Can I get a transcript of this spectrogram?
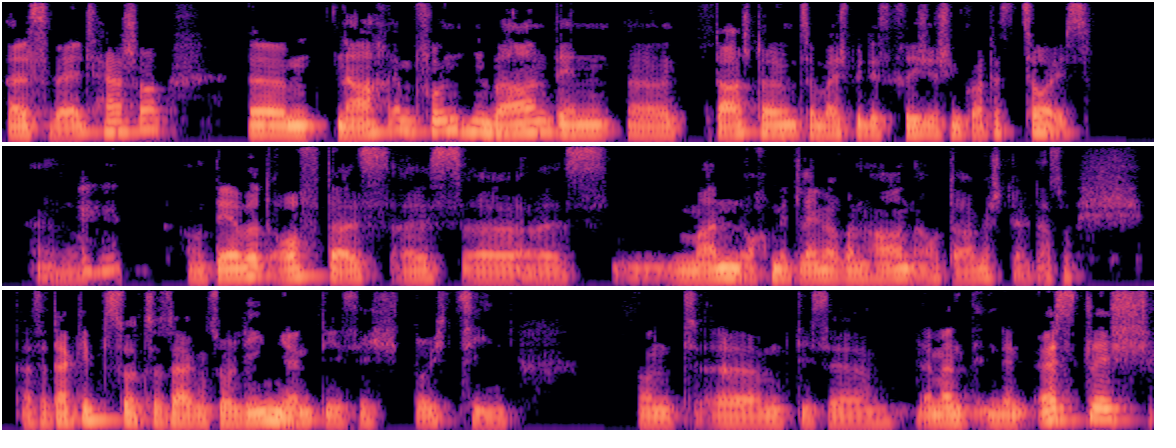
als Weltherrscher ähm, nachempfunden waren den äh, Darstellungen zum Beispiel des griechischen Gottes Zeus. Also, mhm. Und der wird oft als, als, äh, als Mann auch mit längeren Haaren auch dargestellt. Also, also da gibt es sozusagen so Linien, die sich durchziehen. Und ähm, diese, wenn man in den östlich,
